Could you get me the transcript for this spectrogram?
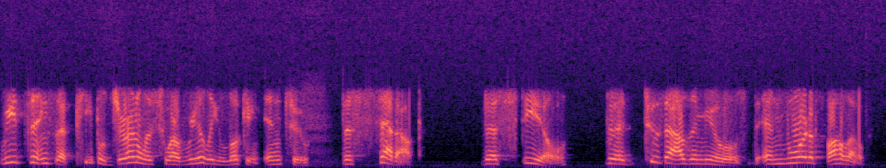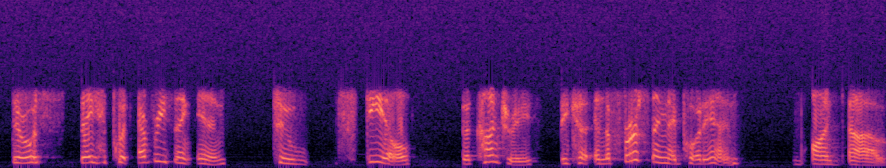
read things that people, journalists who are really looking into the setup, the steal, the 2,000 mules, and more to follow there was they put everything in to steal the country because and the first thing they put in on uh,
